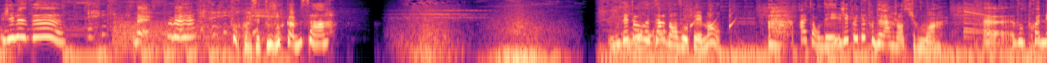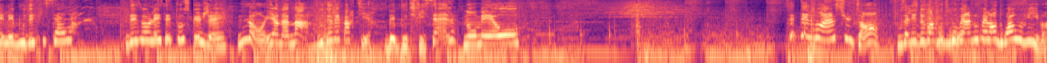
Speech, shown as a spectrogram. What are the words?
Je le veux! Mais, mais, pourquoi c'est toujours comme ça? Vous êtes en retard dans vos paiements. Ah, attendez, j'ai peut-être de l'argent sur moi. Euh, vous prenez les bouts de ficelle? Désolée, c'est tout ce que j'ai. Non, il y en a marre, vous devez partir. Des bouts de ficelle? Non mais oh C'est tellement insultant Vous allez devoir vous trouver un nouvel endroit où vivre.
